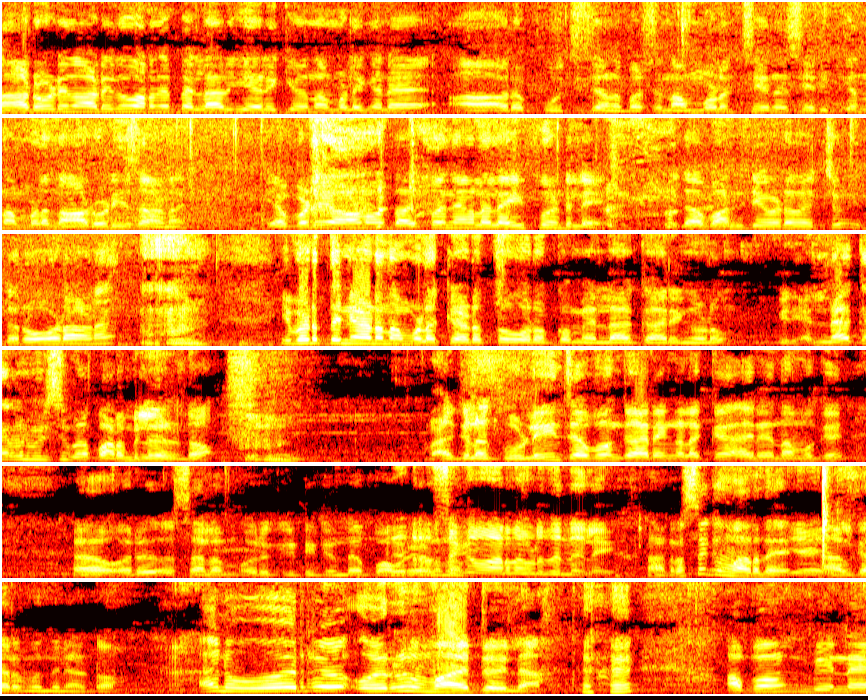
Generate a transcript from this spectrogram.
നാടോടി നാടി എന്ന് പറഞ്ഞപ്പോൾ എല്ലാവരും വിചാരിക്കും നമ്മളിങ്ങനെ അവരെ പൂച്ചിച്ചാണ് പക്ഷെ നമ്മളും ചെയ്യുന്നത് ശരിക്കും നമ്മൾ നാടോടീസാണ്. എവിടെയാണോ ഇപ്പം ഞങ്ങളെ ലൈഫ് കണ്ടില്ലേ ഇതാ വണ്ടി ഇവിടെ വെച്ചു ഇത് റോഡാണ്. ഇവിടെ തന്നെയാണ് നമ്മളെ കിടത്തും ഉറക്കം എല്ലാ കാര്യങ്ങളും. പിന്നെ എല്ലാ കാര്യങ്ങളും വിളിച്ച് ഇവിടെ പറമ്പില്ല കേട്ടോ? ബാക്കിയുള്ള കുളിയും ചെപ്പും കാര്യങ്ങളൊക്കെ അതിന് നമുക്ക് ഒരു സ്ഥലം ഒരു കിട്ടിയിട്ടുണ്ട്. അപ്പോൾ അവിടെ തന്നെ അല്ലേ ഡ്രസ്സൊക്കെ മാറുന്നേ. ആൾക്കാർ മുന്നിന് കേട്ടോ. അതിന് ഒരു ഒരു മാറ്റമില്ല അപ്പം പിന്നെ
